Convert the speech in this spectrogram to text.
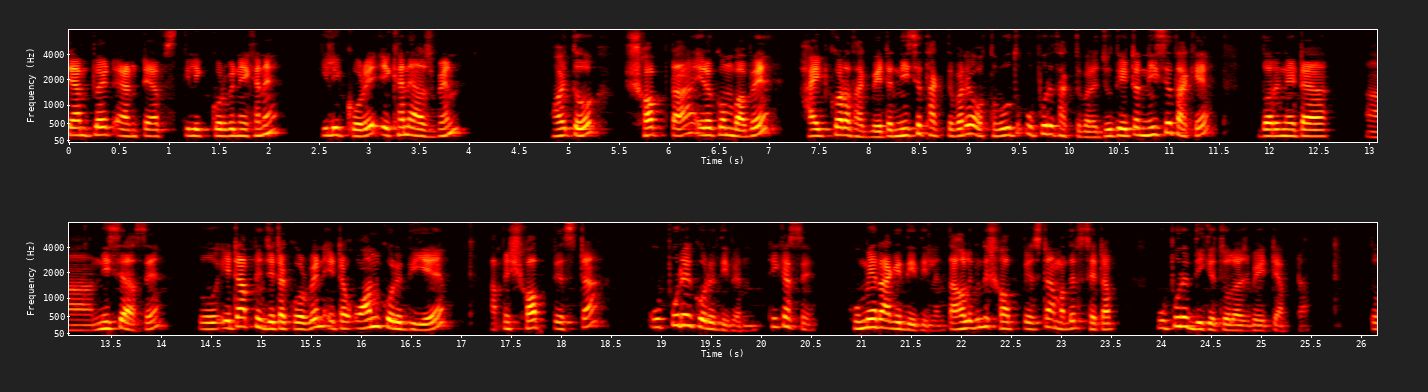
ট্যাম্পলেট অ্যান্ড ট্যাপস ক্লিক করবেন এখানে। ক্লিক করে এখানে আসবেন। হয়তো সবটা এরকমভাবে হাইড করা থাকবে। এটা নিচে থাকতে পারে অথবা উপরে থাকতে পারে। যদি এটা নিচে থাকে, ধরেন এটা নিচে আছে, তো এটা আপনি যেটা করবেন, এটা অন করে দিয়ে আপনি সব পেজটা উপরে করে দিবেন। ঠিক আছে? হোমের আগে দিয়ে দিলেন, তাহলে কিন্তু সব পেজটা আমাদের সেট উপরের দিকে চলে আসবে এই ট্যাবটা তো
